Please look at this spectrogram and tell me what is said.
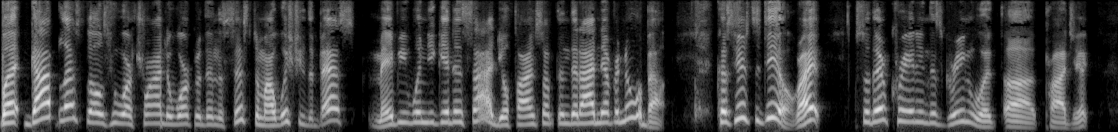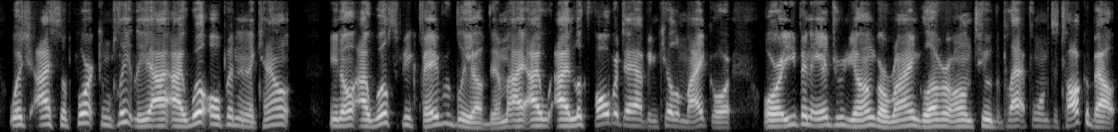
But God bless those who are trying to work within the system. I wish you the best. Maybe when you get inside, you'll find something that I never knew about. Because here's the deal, right? So they're creating this Greenwood uh, project, which I support completely. I, I, will open an account. You know, I will speak favorably of them. I, I, I look forward to having Killer Mike or or even Andrew Young or Ryan Glover onto the platform to talk about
